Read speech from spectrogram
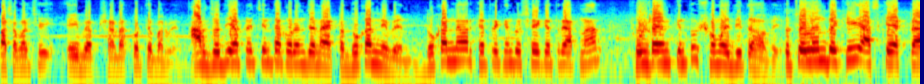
পাশাপাশি এই ব্যবসাটা করতে পারবেন। আর যদি আপনি চিন্তা করেন যে না একটা দোকান নেবেন দোকান নেওয়ার ক্ষেত্রে কিন্তু সেই ক্ষেত্রে আপনার ফুল টাইম কিন্তু সময় দিতে হবে। তো চলুন দেখি আজকে একটা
